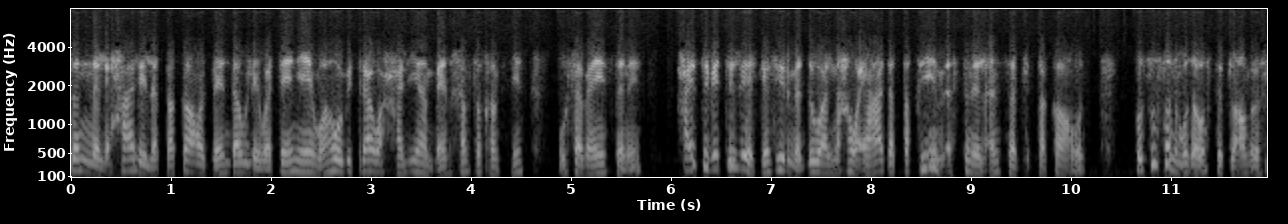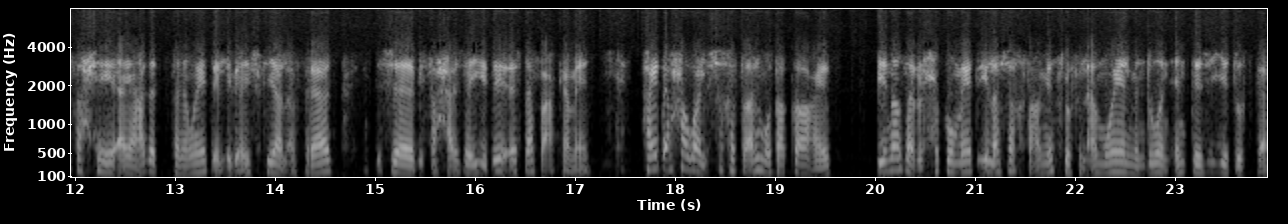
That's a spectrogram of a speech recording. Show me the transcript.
سن الإحالة للتقاعد بين دولة وثانية وهو بيتراوح حاليا بين 55 و70 سنة حيث بيتجه الكثير من الدول نحو إعادة تقييم السن الأنسب للتقاعد خصوصا متوسط العمر الصحي أي عدد السنوات اللي بيعيش فيها الأفراد بصحة جيدة ارتفع كمان. هيدا حول الشخص المتقاعد بنظر الحكومات إلى شخص عم يصرف الأموال من دون إنتاجية تذكر.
